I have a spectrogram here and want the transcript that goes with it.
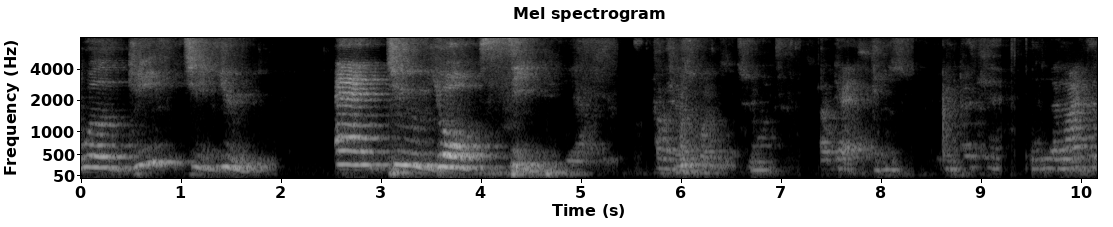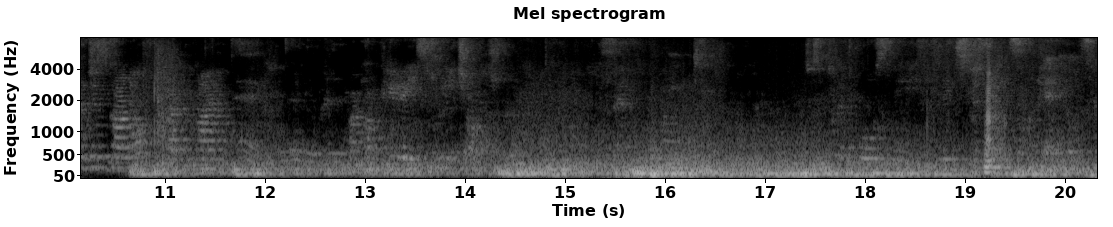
will give to you and to your seed. Just wanted to. Okay. The lights have just gone off, but my, my computer is fully charged. Just put a pause candles.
